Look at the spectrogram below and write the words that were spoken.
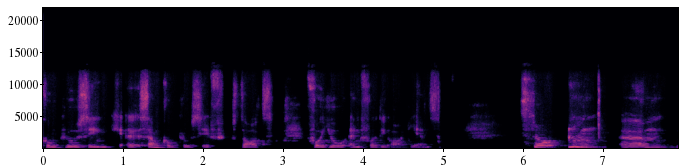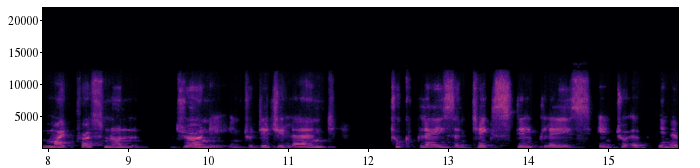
concluding, uh, some conclusive thoughts for you and for the audience. So, um, my personal journey into Digiland took place and takes still place into a, in a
